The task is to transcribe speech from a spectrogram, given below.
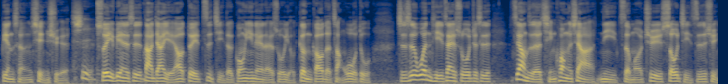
变成显学，是，所以变的是大家也要对自己的供应链来说有更高的掌握度。只是问题在说，就是这样子的情况下，你怎么去收集资讯？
